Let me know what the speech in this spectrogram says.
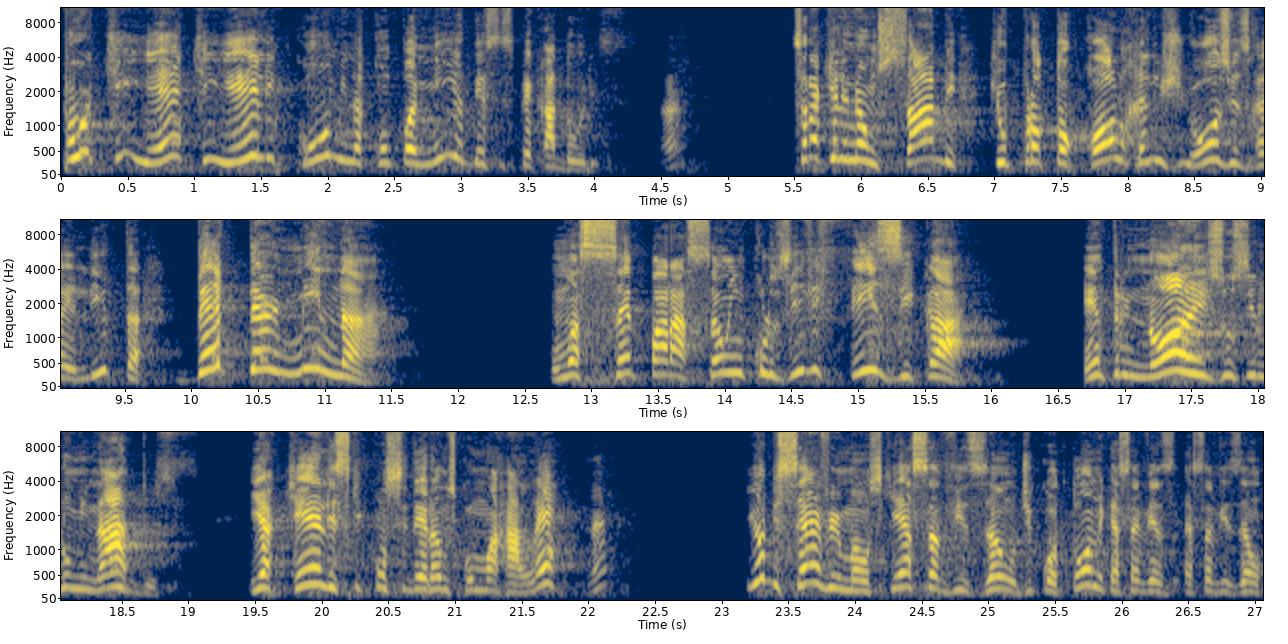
Por que é que ele come na companhia desses pecadores? Será que ele não sabe que o protocolo religioso israelita determina uma separação, inclusive física, entre nós, os iluminados, e aqueles que consideramos como uma ralé, né? E observe, irmãos, que essa visão dicotômica, essa, essa visão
